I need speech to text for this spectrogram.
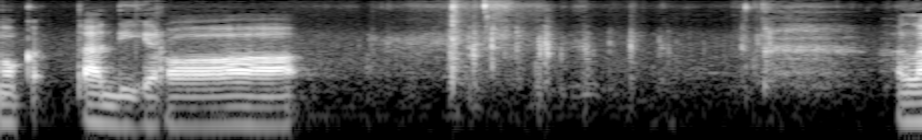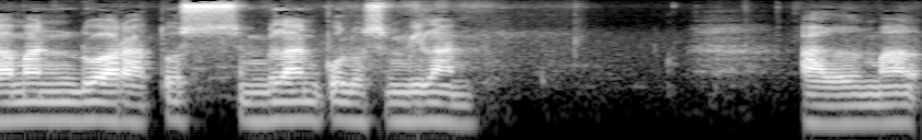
muqtadira. Halaman 299 al-mal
